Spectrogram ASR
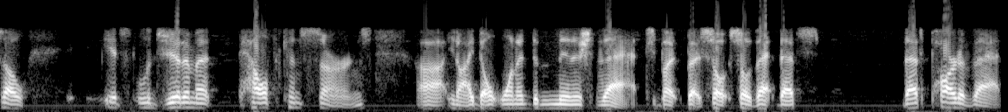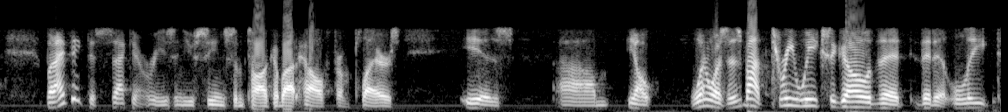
so it's legitimate health concerns. Uh, you know, I don't want to diminish that, but but so so that that's that's part of that. But I think the second reason you've seen some talk about health from players is, um, you know, when was this? About three weeks ago that that it leaked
